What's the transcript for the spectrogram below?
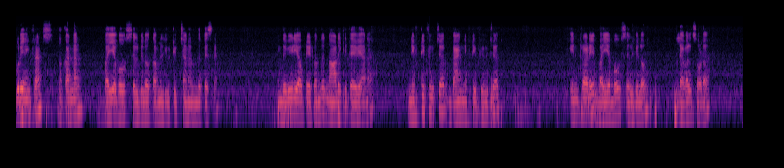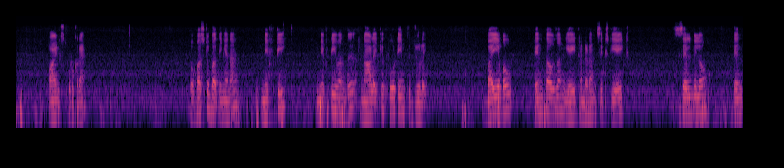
குட் ஈவினிங் ஃப்ரெண்ட்ஸ் நான் Kannan. Buy above sell below Tamil YouTube சேனல்லேருந்து பேசுகிறேன் இந்த வீடியோ அப்டேட் வந்து நாளைக்கு தேவையான Nifty future Bank Nifty future intraday buy above sell below லெவல்ஸோட பாயிண்ட்ஸ் கொடுக்குறேன். இப்போ ஃபஸ்ட்டு பார்த்தீங்கன்னா நிஃப்டி நிஃப்டி வந்து நாளைக்கு fourteenth July buy above ten thousand eight hundred and sixty eight sell below ten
